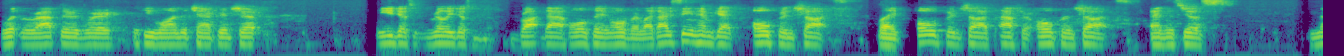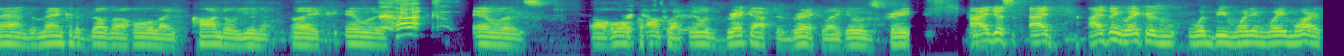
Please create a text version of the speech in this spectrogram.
with the Raptors where he won the championship. He just really just brought that whole thing over. Like I've seen him get open shots, like open shots after open shots, and it's just man, the man could have built a whole like condo unit. Like it was, it was a whole Brick after complex. It was brick after brick. Like it was crazy. I just, I, I think Lakers would be winning way more if,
